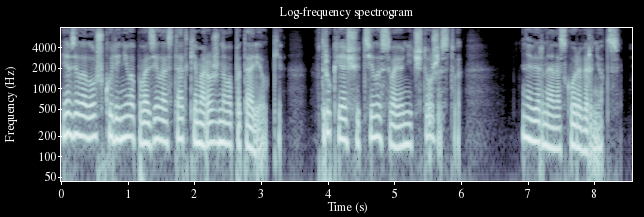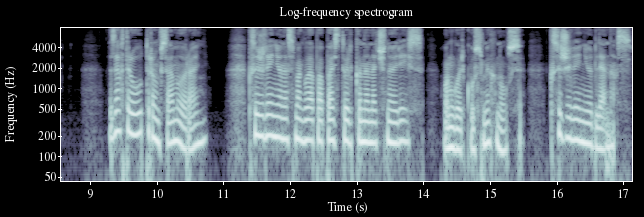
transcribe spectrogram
Я взяла ложку и лениво повозила остатки мороженого по тарелке. Вдруг я ощутила свое ничтожество. Наверное, она скоро вернется. Завтра утром в самую рань. К сожалению, она смогла попасть только на ночной рейс. Он горько усмехнулся. К сожалению, для нас.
